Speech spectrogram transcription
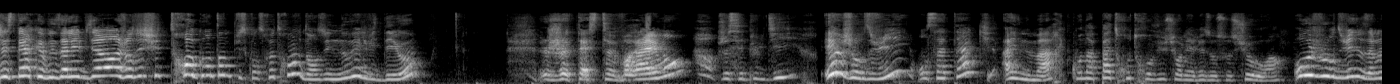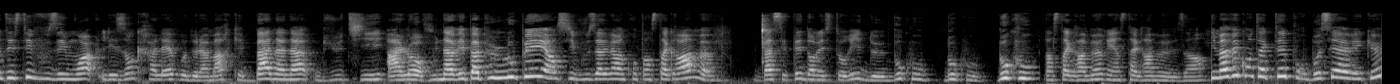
j'espère que vous allez bien. Aujourd'hui, je suis trop contente puisqu'on se retrouve dans une nouvelle vidéo. Je teste vraiment Je sais plus le dire. Et aujourd'hui, on s'attaque à une marque qu'on n'a pas trop trop vue sur les réseaux sociaux. Hein. Aujourd'hui, nous allons tester, vous et moi, les encres à lèvres de la marque Banana Beauty. Alors, vous n'avez pas pu le louper hein, si vous avez un compte Instagram bah c'était dans les stories de beaucoup, beaucoup, beaucoup d'instagrammeurs et instagrammeuses. Hein. Ils m'avaient contacté pour bosser avec eux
